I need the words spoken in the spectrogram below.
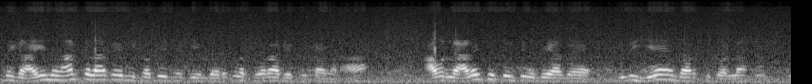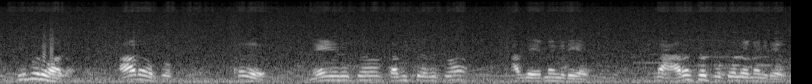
இன்றைக்கி ஐந்து நாட்களாக இன்றைக்கி வந்து இன்றைக்கி இந்த இடத்துல போராடிட்டு இருக்காங்கன்னா அவர்களை அழைத்து பேச வேண்டிய இது ஏன் இந்த அரசுக்கு வரல? திமிர்வாதம். ஆணவ போக்கு மேயருக்கும் கமிஷனருக்கும் அந்த எண்ணம் கிடையாது. இல்லை அரசை பொறுத்தவரை எண்ணம் கிடையாது.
